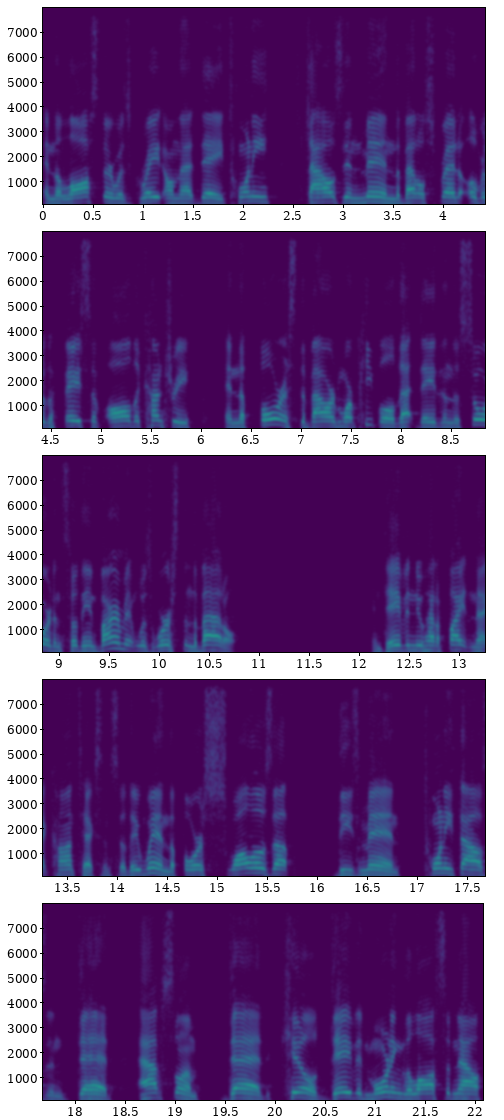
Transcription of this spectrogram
and the loss there was great on that day 20,000 men. The battle spread over the face of all the country, and the forest devoured more people that day than the sword. And so the environment was worse than the battle. And David knew how to fight in that context, and so they win. The forest swallows up these men 20,000 dead. Absalom dead, killed. David mourning the loss of now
